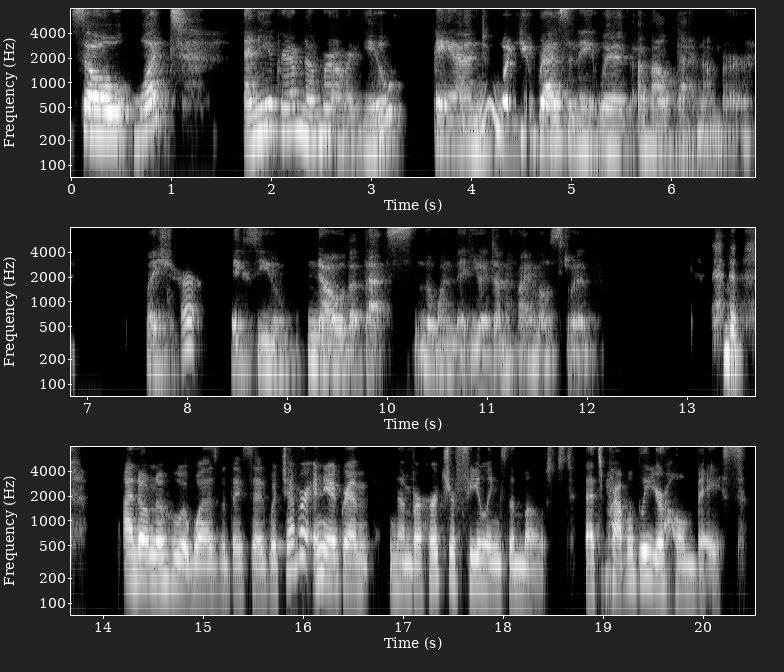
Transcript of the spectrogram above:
So what Enneagram number are you? And what do you resonate with about that number? Like Sure. makes you know that that's the one that you identify most with. I don't know who it was, but they said whichever Enneagram number hurts your feelings the most, that's probably your home base.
